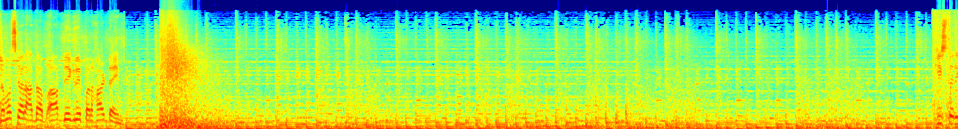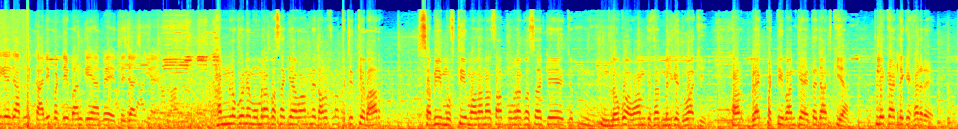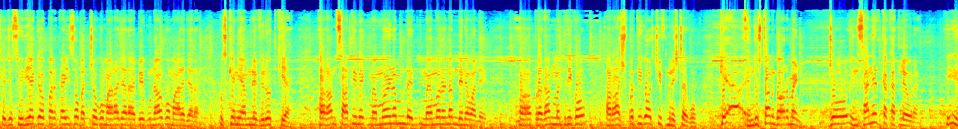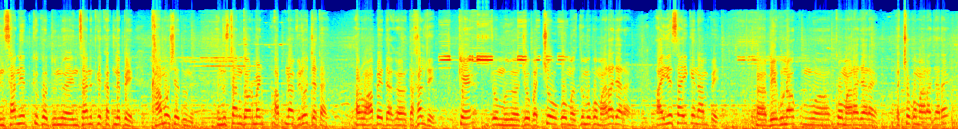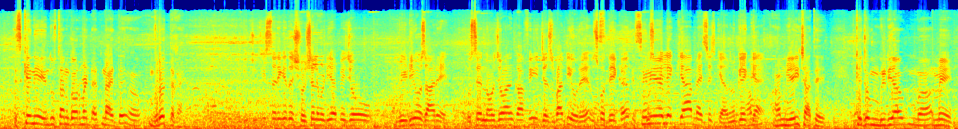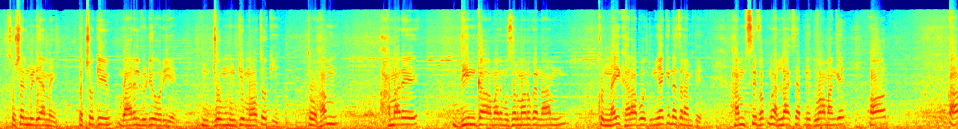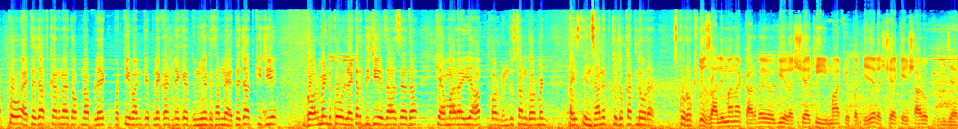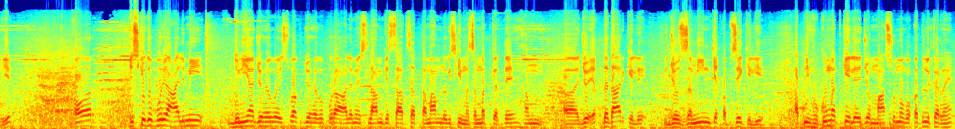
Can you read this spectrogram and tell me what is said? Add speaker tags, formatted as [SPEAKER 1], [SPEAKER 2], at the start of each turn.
[SPEAKER 1] نمسکار، آداب، آپ دیکھ رہے پر ہارڈ ٹائم۔ کس طریقے کا آپ نے کالی پٹی باندھ کے یہاں پہ احتجاج کیا؟ ہے
[SPEAKER 2] ہم لوگوں نے ممرا کوسا کی عوام نے دارالفلاح مسجد کے باہر سبھی مفتی مولانا صاحب ممرا کوسا کے لوگوں، عوام کے ساتھ مل کے دعا
[SPEAKER 3] کی
[SPEAKER 2] اور بلیک پٹی باندھ کے احتجاج کیا، پلے کارڈ لے کے کھڑے رہے۔ کہ جو سوریا کے اوپر کئی سو بچوں کو مارا جا رہا ہے، بے گناہ کو مارا جا رہا ہے، اس کے لیے ہم نے ورودھ کیا۔ اور ہم ساتھی میں ایک میمورینڈم میمورینڈم دینے والے پردھان منتری کو اور راشٹرپتی کو اور چیف منسٹر کو کہ ہندوستان گورنمنٹ جو انسانیت کا قتل ہو
[SPEAKER 3] رہا ہے
[SPEAKER 2] انسانیت کے انسانیت کے قتل پہ خاموش ہے دنیا۔ ہندوستان گورنمنٹ اپنا ورودھ جتائے اور وہاں پہ دخل دے کہ
[SPEAKER 3] جو
[SPEAKER 2] جو
[SPEAKER 3] بچوں
[SPEAKER 2] کو، مظلوموں کو مارا جا رہا ہے، آئی ایس آئی کے نام پہ بے
[SPEAKER 3] گناہ
[SPEAKER 2] کو مارا جا رہا ہے۔ بچوں کو مارا جا رہا ہے۔ اس کے لیے ہندوستان گورنمنٹ اتنا ورودھ
[SPEAKER 3] دکھائے۔
[SPEAKER 1] چونکہ اس طریقے سے سوشل میڈیا پہ جو ویڈیوز آ رہے ہیں اس سے نوجوان کافی جذباتی ہو رہے ہیں۔ اس کو دیکھ کر اس کے لیے کیا میسج کیا؟ ان کے لیے کیا
[SPEAKER 2] ہے؟ ہم یہی چاہتے ہیں کہ جو
[SPEAKER 3] میڈیا
[SPEAKER 2] میں سوشل میڈیا میں بچوں
[SPEAKER 3] کی
[SPEAKER 2] وائرل ویڈیو
[SPEAKER 3] ہو رہی ہے
[SPEAKER 2] جو ان کی
[SPEAKER 3] موتوں کی
[SPEAKER 2] تو
[SPEAKER 3] ہم
[SPEAKER 2] ہمارے دین کا ہمارے مسلمانوں کا
[SPEAKER 3] نام کو نہیں
[SPEAKER 2] خراب ہو دنیا
[SPEAKER 3] کی نظر ہم پہ۔ ہم صرف
[SPEAKER 2] اللہ سے اپنی دعا
[SPEAKER 3] مانگے
[SPEAKER 2] اور
[SPEAKER 3] آپ
[SPEAKER 2] کو احتجاج
[SPEAKER 3] کرنا
[SPEAKER 2] ہے تو اپنا
[SPEAKER 3] بلیک
[SPEAKER 2] پٹی
[SPEAKER 3] بان
[SPEAKER 2] کے پلے کارڈ
[SPEAKER 3] لے
[SPEAKER 2] کے دنیا کے سامنے احتجاج کیجیے گورنمنٹ
[SPEAKER 3] کو
[SPEAKER 2] لیٹر دیجیے زیادہ سے زیادہ کہ ہمارا یہ آپ اور ہندوستان گورنمنٹ انسانیت کو جو قتل ہو رہا ہے، اس کو روکے۔
[SPEAKER 4] جو ظالمانہ کاروائی ہوگی، رشیا کی ایما کے اوپر کی جائے، رشیا کے اشاروں پہ کی جا رہی ہے۔ اور اس کی تو پوری عالمی دنیا جو ہے وہ اس وقت جو ہے وہ پورا عالم اسلام کے ساتھ ساتھ تمام لوگ اس کی مذمت کرتے ہیں۔ ہم جو اقتدار کے لیے، جو زمین کے قبضے کے لیے اپنی حکومت کے لیے جو معصوموں کو قتل کر رہے ہیں،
